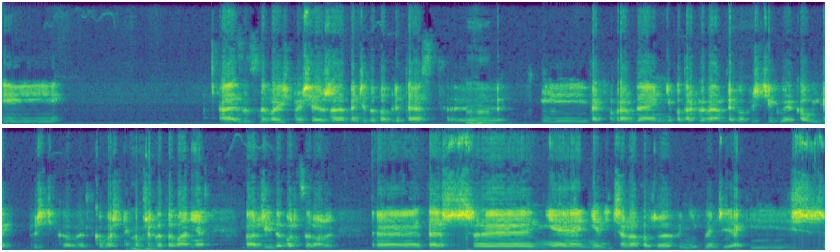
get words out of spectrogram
I ale zdecydowaliśmy się, że będzie to dobry test. e, Mhm. I tak naprawdę nie potraktowałem tego wyścigu jako weekend wyścigowy, tylko właśnie jako Mhm. przygotowanie bardziej do Barcelony. E, Też e, nie, nie liczę na to, że wynik będzie jakiś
